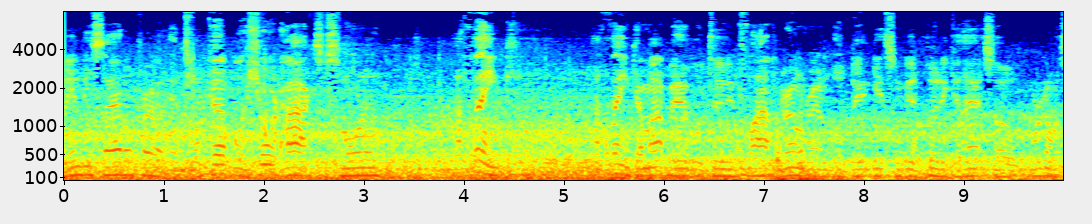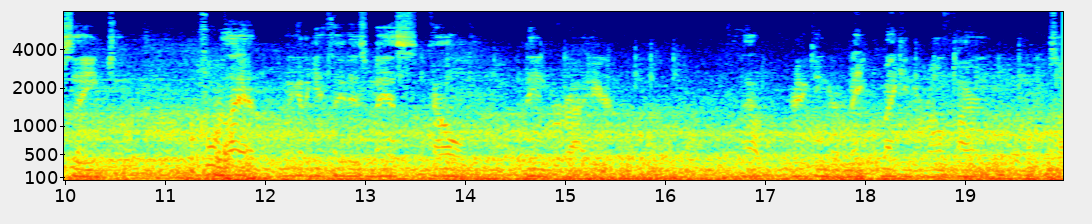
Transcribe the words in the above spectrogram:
Windy Saddle Trailhead. So a couple of short hikes this morning. I think, I think I might be able to fly the drone around a little bit, get some good footage of that. So we're gonna see. So before that, we got to get through this mess called Denver right here without wrecking or make, making a wrong turn. So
